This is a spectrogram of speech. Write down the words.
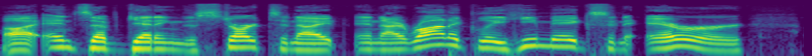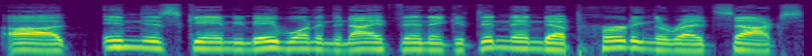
uh, ends up getting the start tonight. And ironically, he makes an error uh, in this game. He made one in the ninth inning. It didn't end up hurting the Red Sox.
